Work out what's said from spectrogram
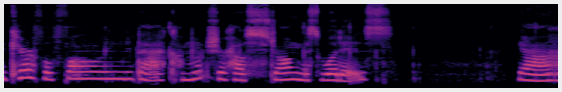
Be careful following me back. I'm not sure how strong this wood is. Yeah.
